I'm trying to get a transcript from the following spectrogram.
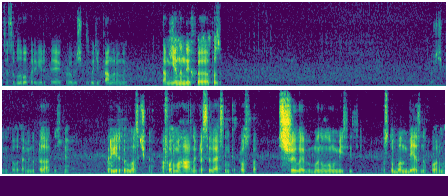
Це Особливо перевірте коробочки з бодікамерами. Там є на них е, поза. Трошечки не того терміну придатності. Перевірте, будь ласка. А форма гарна, красивесенька, просто зшили в минулому місяці. Просто бомбезна форма.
